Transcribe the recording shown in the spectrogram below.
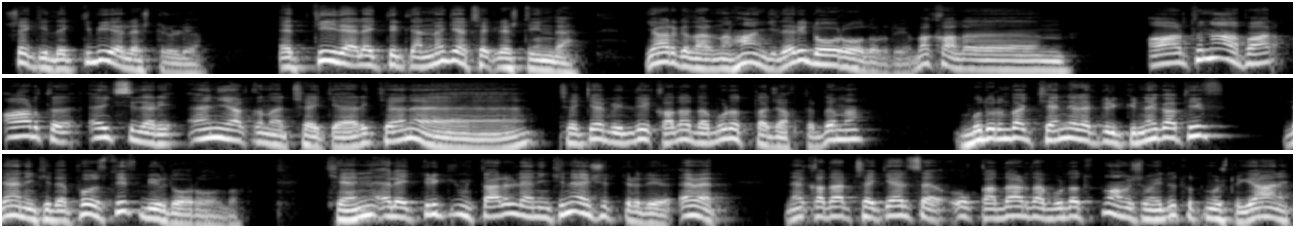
şekildeki gibi yerleştiriliyor. Etki ile elektriklenme gerçekleştiğinde yargılarından hangileri doğru olur diyor. Bakalım. Artı ne yapar? Artı eksileri en yakına çekerken e, çekebildiği kadar da burada tutacaktır değil mi? Bu durumda kendi elektrik yükü negatif, L'ninki de pozitif bir doğru oldu. Kendi elektrik yük miktarı L'ninkine eşittir diyor. Evet ne kadar çekerse o kadar da burada tutmamış mıydı? Tutmuştu. Yani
